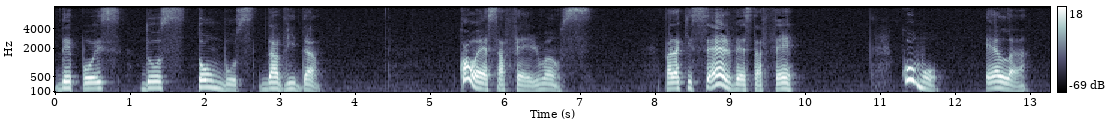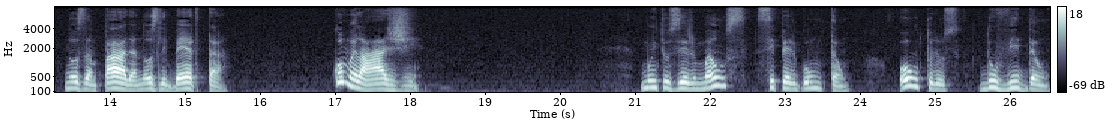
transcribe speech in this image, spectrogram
depois dos tombos da vida. Qual é essa fé, irmãos? Para que serve esta fé? Como ela nos ampara, nos liberta? Como ela age? Muitos irmãos se perguntam, outros duvidam,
